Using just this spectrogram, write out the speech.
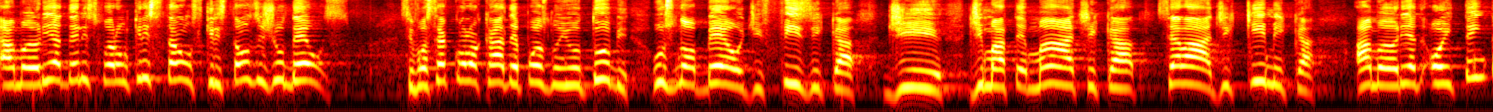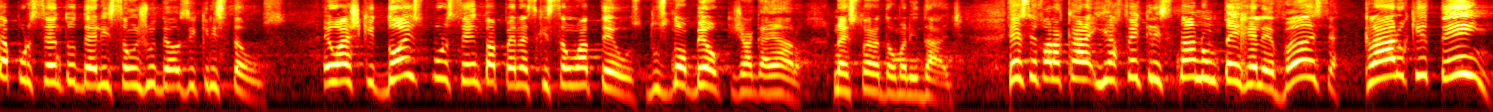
a maioria deles foram cristãos, cristãos e judeus. Se você colocar depois no YouTube os Nobel de física, de, de matemática, sei lá, de química, a maioria, 80% deles são judeus e cristãos. Eu acho que 2% apenas que são ateus, dos Nobel que já ganharam na história da humanidade. E aí você fala, cara, e a fé cristã não tem relevância? Claro que tem.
